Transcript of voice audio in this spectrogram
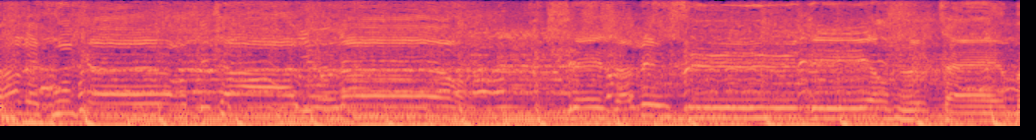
Avec mon cœur de camionneur, j'ai jamais su dire je t'aime.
